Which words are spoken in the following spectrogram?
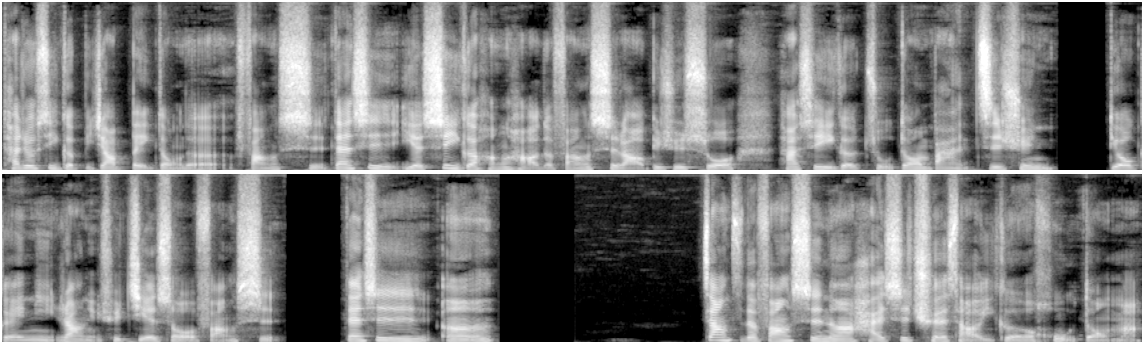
它就是一个比较被动的方式，但是也是一个很好的方式啦。我必须说，它是一个主动把资讯丢给你，让你去接受的方式。但是，嗯、呃，这样子的方式呢，还是缺少一个互动嘛，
